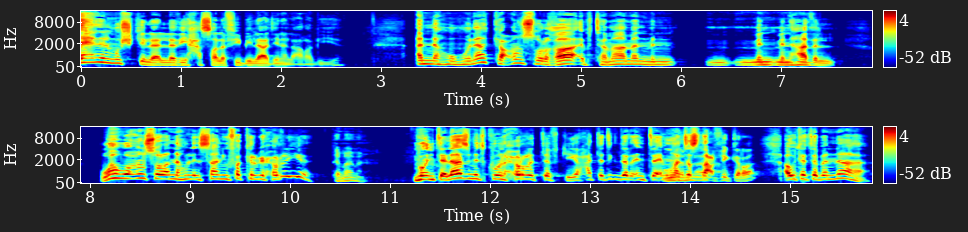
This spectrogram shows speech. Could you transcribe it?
إحنا المشكلة الذي حصل في بلادنا العربية أنه هناك عنصر غائب تماما من من من هذا ال... وهو عنصر أنه الإنسان يفكر بحرية. تماما. مو انت لازم تكون حر التفكير حتى تقدر أنت إما تصنع فكرة أو تتبناها.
